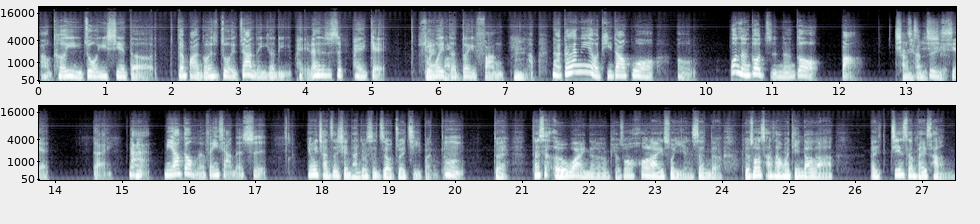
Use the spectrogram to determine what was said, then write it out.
啊，可以做一些的跟保险公司做这样的一个理赔，但是是赔给所谓的对方。嗯，好，那刚刚你有提到过，呃，不能够只能够保强强制险，制险，对，那你要跟我们分享的是，因为强制险它就是只有最基本的，嗯对。但是额外呢，比如说后来所延伸的，比如说常常会听到的啊，哎，精神赔偿、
